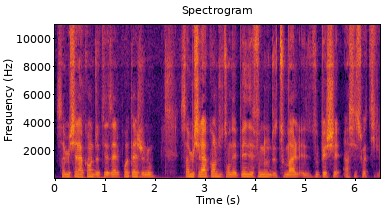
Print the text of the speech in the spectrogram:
Saint Michel Archange de tes ailes, protège-nous. Saint Michel Archange de ton épée, défends-nous de tout mal et de tout péché, ainsi soit-il.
